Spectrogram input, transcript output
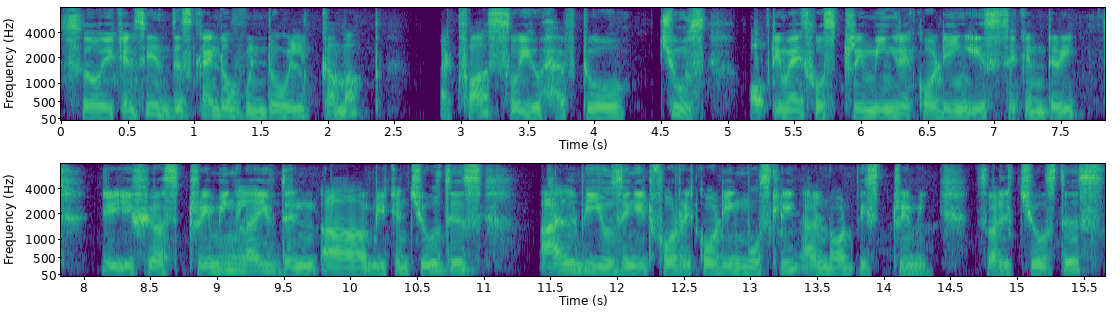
so you can see this kind of window will come up at first. So you have to choose. Optimize for streaming recording is secondary. If you are streaming live then uh, you can choose this. I'll be using it for recording mostly. I'll not be streaming. So I'll choose this.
